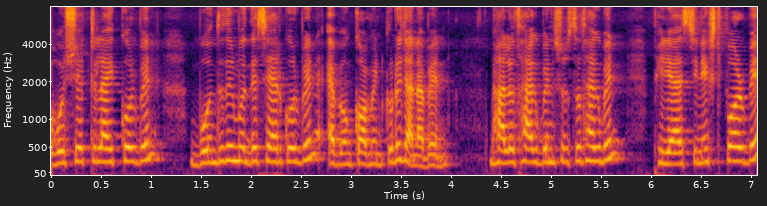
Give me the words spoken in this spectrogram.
অবশ্যই একটা লাইক করবেন, বন্ধুদের মধ্যে শেয়ার করবেন এবং কমেন্ট করে জানাবেন। ভালো থাকবেন, সুস্থ থাকবেন, ফিরে আসছি নেক্সট পর্বে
